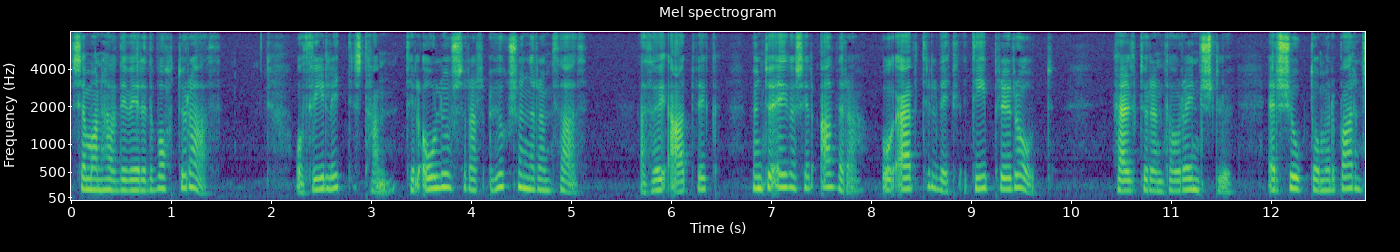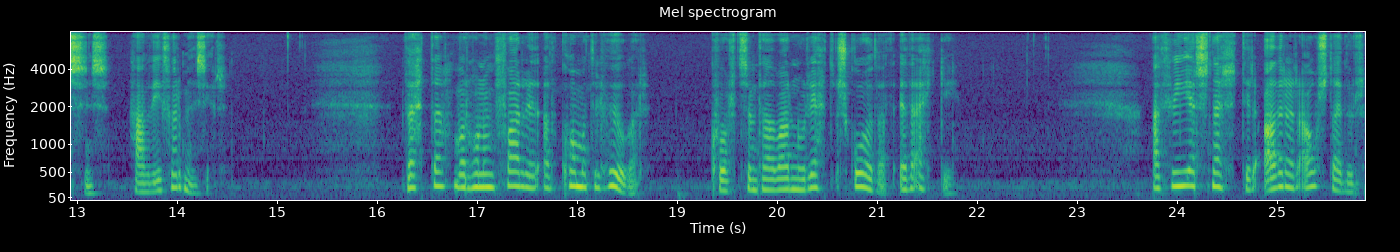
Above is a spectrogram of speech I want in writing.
sem hann hafði verið vottur að og því litist hann til óljósrar hugsunar um það að þau atvik myndu eiga sér aðra og ef til vill dýpri rót heldur en þá reynslu er sjúkdómur barnsins hafði í förmið sér. Þetta var honum farið að koma til hugar, hvort sem það var nú rétt skoðað eða ekki. Að því er snertir aðrar ástæður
